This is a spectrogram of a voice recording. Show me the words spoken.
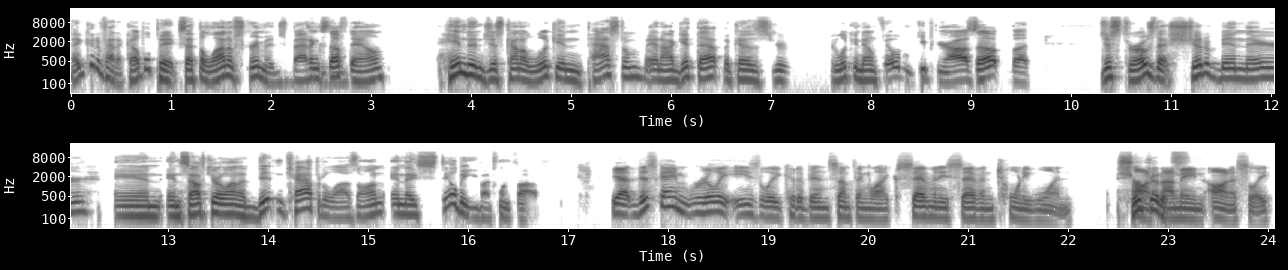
they could have had a couple picks at the line of scrimmage, batting mm-hmm. stuff down. Hendon just kind of looking past them, and I get that because you're, you're looking downfield and keeping your eyes up, but just throws that should have been there and and South Carolina didn't capitalize on, and they still beat you by 25. Yeah, this game really easily could have been something like 77-21. Sure could have. I mean, honestly,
